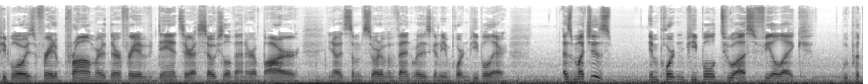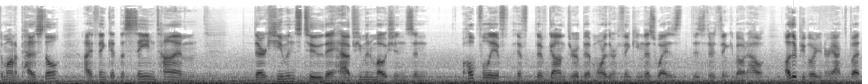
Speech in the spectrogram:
people are always afraid of prom or they're afraid of dance or a social event or a bar. Or, you know, it's some sort of event where there's going to be important people there. As much as important people to us feel like we put them on a pedestal, I think at the same time, they're humans too. They have human emotions, and hopefully, if if they've gone through a bit more, they're thinking this way is, is they're thinking about how other people are going to react. But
